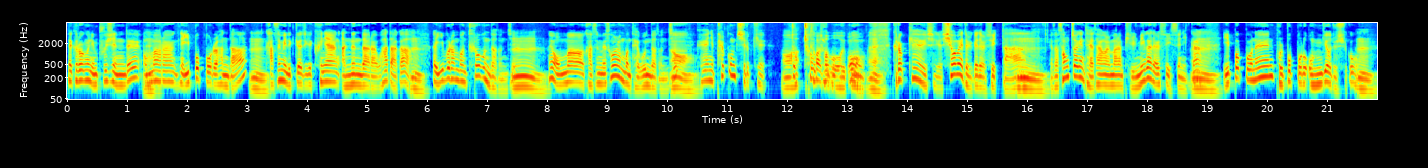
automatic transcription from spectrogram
근데 그런 건 인풋이 있는데 엄마랑 그냥 입 뽀뽀를 한다. 음. 가슴이 느껴지게 그냥 앉는다라고 하다가 음. 그러니까 입을 한번 틀어본다든지 음. 그냥 엄마 가슴에 손을 한번 대본다든지 어. 괜히 팔꿈치 이렇게 어, 쭉 쳐가지고 있고. 어, 네. 그렇게 시- 시험에 들게 될 수 있다. 음. 그래서 성적인 대상을 만한 빌미가 될 수 있으니까 음. 이 뽀뽀는 볼 뽀뽀로 옮겨주시고 음.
